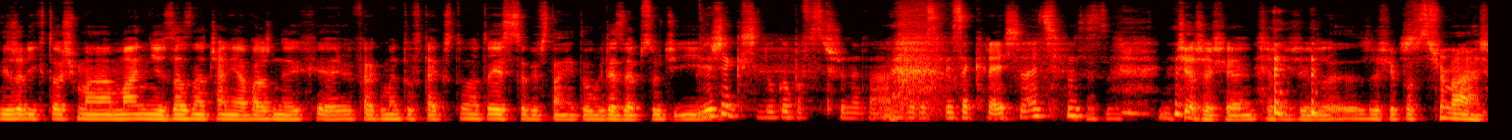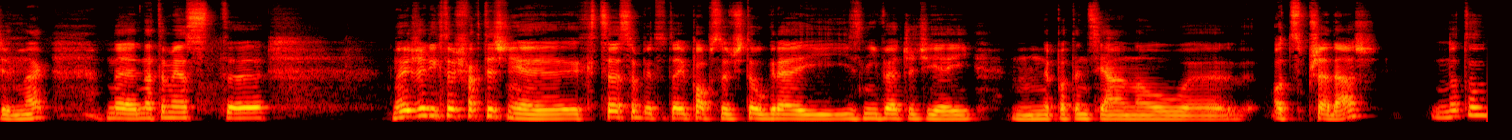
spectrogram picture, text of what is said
jeżeli ktoś ma manię zaznaczania ważnych e, fragmentów tekstu, no to jest sobie w stanie tą grę zepsuć i... Wiesz, jak się długo powstrzymywałam, żeby sobie zakreślać? Cieszę się, cieszę się, że, że się powstrzymałaś jednak. E, natomiast... E, no jeżeli ktoś faktycznie chce sobie tutaj popsuć tą grę i zniweczyć jej mm, potencjalną odsprzedaż, no to,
